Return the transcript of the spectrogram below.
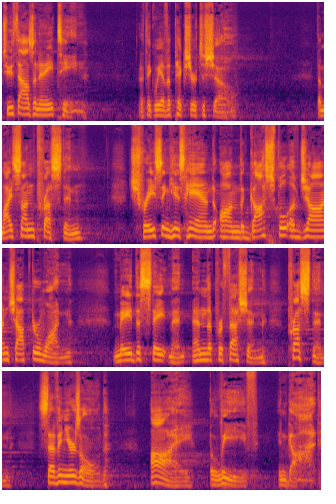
2018. I think we have a picture to show that my son Preston, tracing his hand on the Gospel of John, chapter 1, made the statement and the profession Preston, seven years old, I believe in God.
